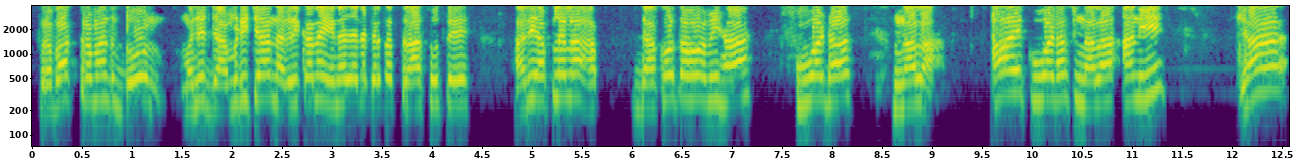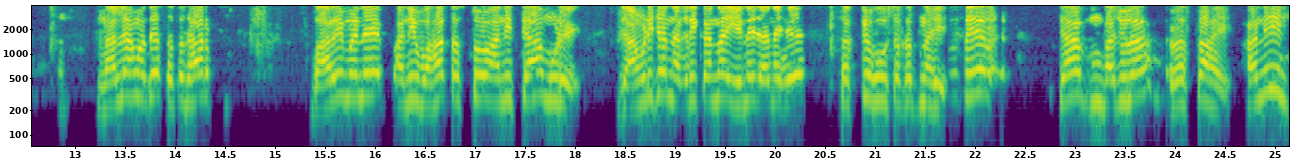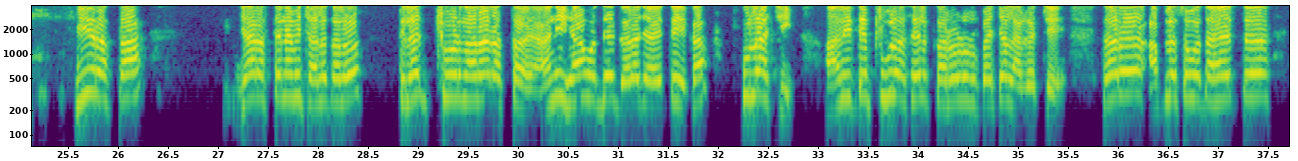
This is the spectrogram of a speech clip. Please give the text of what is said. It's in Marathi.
प्रभाग क्रमांक दोन म्हणजे जांबडीच्या नागरिकांना येण्या जाण्याकरिता त्रास होते आणि आपल्याला दाखवत आहोत आम्ही हा कुवाढास नाला. हा एक कुवाढास नाला आणि ह्या नाल्यामध्ये सतधार बारा महिने पाणी वाहत असतो आणि त्यामुळे जांभळीच्या नागरिकांना येणे जाणे हे शक्य होऊ शकत नाही. ते त्या बाजूला रस्ता आहे आणि ही रस्ता ज्या रस्त्याने आम्ही चालत आलो तिला छोडणारा रस्ता आहे आणि ह्यामध्ये गरज आहे ते एका पुलाची आणि ते पूल असेल करोडो रुपयाच्या लागतचे. तर आपल्यासोबत आहेत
